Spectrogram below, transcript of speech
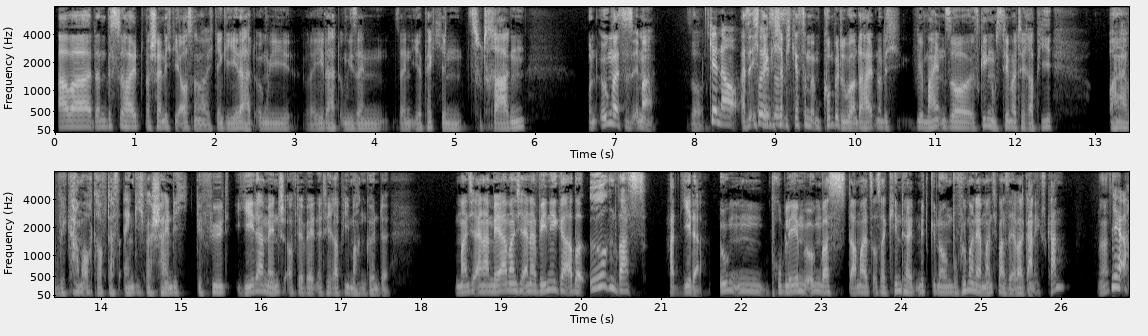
Aber dann bist du halt wahrscheinlich die Ausnahme. Ich denke, jeder hat irgendwie, oder jeder hat irgendwie sein, sein ihr Päckchen zu tragen. Und irgendwas ist immer. So. Genau. Also ich so denke, ich habe mich gestern mit einem Kumpel drüber unterhalten und ich, wir meinten so, es ging ums Thema Therapie. Und wir kamen auch drauf, dass eigentlich wahrscheinlich gefühlt jeder Mensch auf der Welt eine Therapie machen könnte. Manch einer mehr, manch einer weniger, aber irgendwas hat jeder. Irgendein Problem, irgendwas damals aus der Kindheit mitgenommen, wofür man ja manchmal selber gar nichts kann. Ne? Ja.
